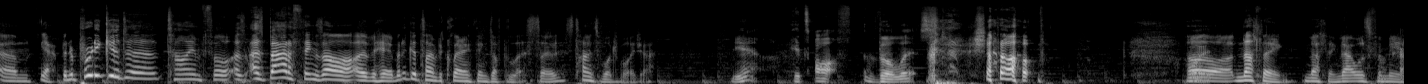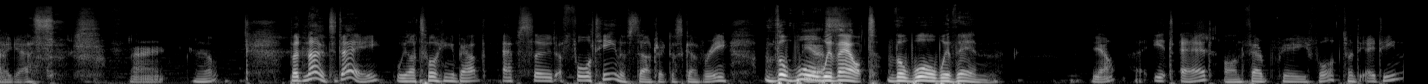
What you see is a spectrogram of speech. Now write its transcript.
um yeah, been a pretty good uh, time for as as bad as things are over here. Been a good time for clearing things off the list. So it's time to watch Voyager. Yeah, it's off the list. Shut up. Oh, nothing, nothing. That was for me, I guess. All right. Yep. But no, today we are talking about episode 14 of Star Trek Discovery The War Yes. Without, The War Within. Yeah. Uh, It aired on February 4th, 2018,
